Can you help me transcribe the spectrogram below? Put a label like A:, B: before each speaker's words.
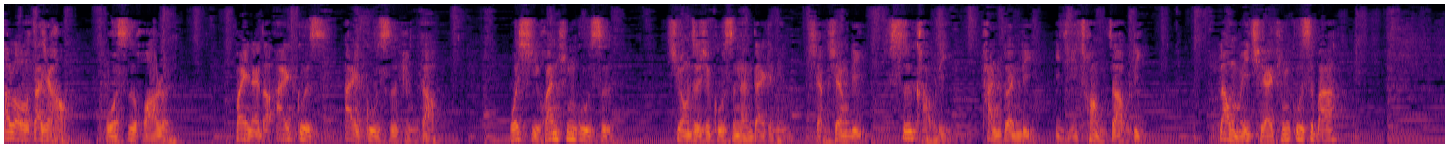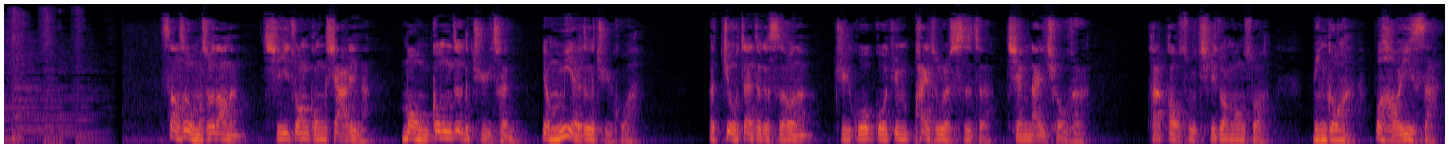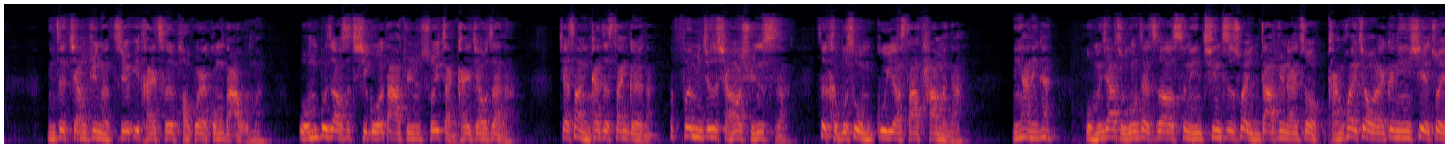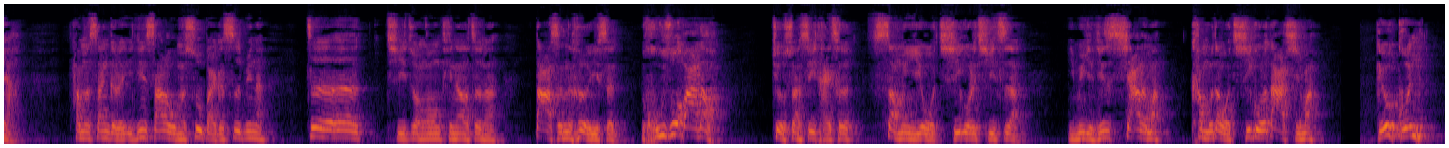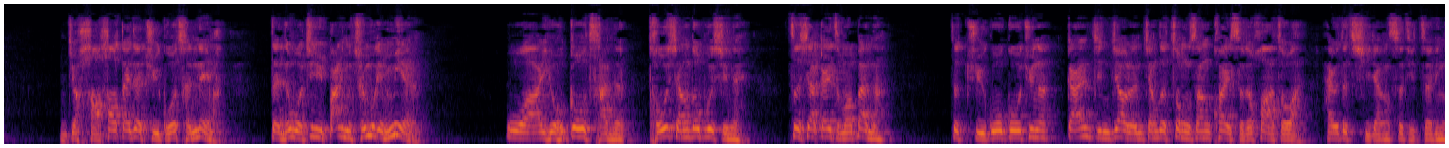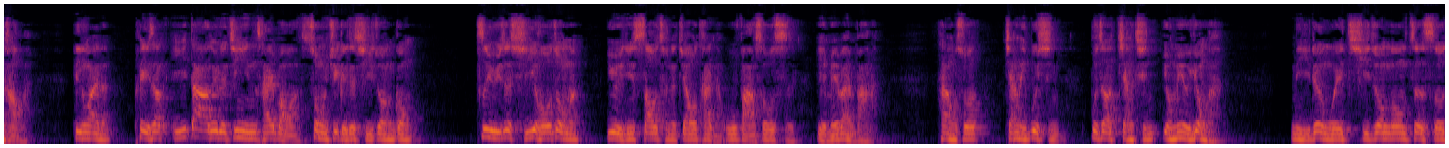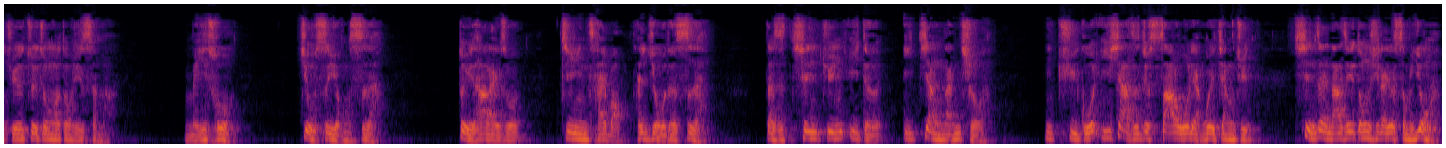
A: Hello，大家好，我是华伦，欢迎来到爱故事爱故事频道。我喜欢听故事，希望这些故事能带给您想象力、思考力、判断力以及创造力。让我们一起来听故事吧。上次我们说到呢，齐庄公下令啊，猛攻这个莒城，要灭了这个莒国啊。那就在这个时候呢，莒国国君派出了使者前来求和。他告诉齐庄公说：“明公啊，不好意思啊。”你这将军呢，只有一台车跑过来攻打我们，我们不知道是齐国大军，所以展开交战啊。加上你看这三个人呢，那分明就是想要寻死啊，这可不是我们故意要杀他们呐。你看，你看，我们家主公在知道是您亲自率领大军来之后，赶快叫我来跟您谢罪啊。他们三个人已经杀了我们数百个士兵了。这齐庄公听到这呢，大声的喝一声：“胡说八道！就算是一台车，上面也有我齐国的旗帜啊！你们眼睛是瞎了吗？看不到我齐国的大旗吗？给我滚！”你就好好待在举国城内嘛，等着我进去把你们全部给灭了。哇，有够惨的，投降都不行呢，这下该怎么办呢？这举国国君呢，赶紧叫人将这重伤快死的华州啊，还有这启良尸体整理好啊。另外呢，配上一大堆的金银财宝啊，送去给这齐庄公。至于这齐侯仲呢，因为已经烧成了焦炭了，无法收拾，也没办法了。他想说讲理不行，不知道讲情有没有用啊？你认为齐庄公这时候觉得最重要的东西是什么？没错，就是勇士啊！对他来说，金银财宝他有的是啊。但是千军易得，一将难求啊！你举国一下子就杀了我两位将军，现在拿这些东西来有什么用啊？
